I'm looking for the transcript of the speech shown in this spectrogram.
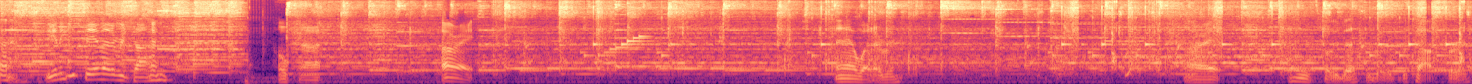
you gonna keep saying that every time? Hope not. Alright. Eh, whatever. Alright. I think it's probably best to go to the top first.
